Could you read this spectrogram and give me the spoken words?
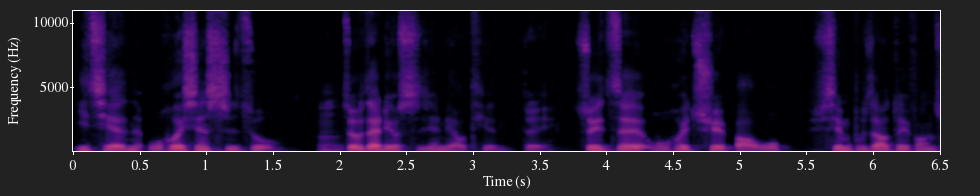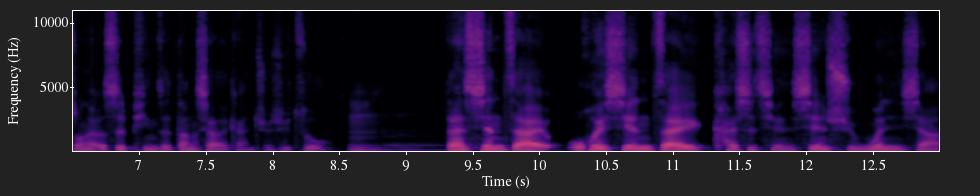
以前我会先试做，嗯，最后再留时间聊天，对，所以这我会确保我先不知道对方状态，而是凭着当下的感觉去做，嗯。但现在我会先在开始前先询问一下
